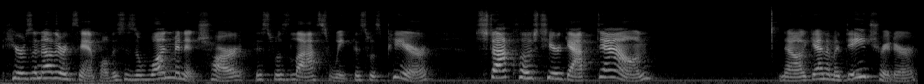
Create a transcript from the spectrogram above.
here's another example. This is a one minute chart. This was last week. This was Pier. Stock closed here, gap down. Now, again, I'm a day trader.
